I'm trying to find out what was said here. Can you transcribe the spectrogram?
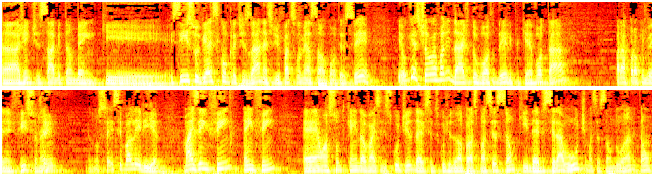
a gente sabe também que se isso vier a se concretizar, né, se de fato essa nomeação acontecer, eu questiono a validade do voto dele, porque é votar para próprio benefício, né? Sim. Eu não sei se valeria. Mas enfim, enfim, é um assunto que ainda vai ser discutido, deve ser discutido na próxima sessão, que deve ser a última sessão do ano, então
